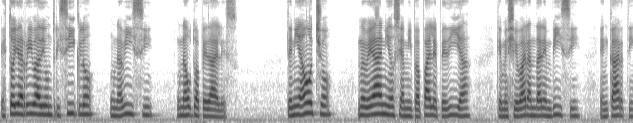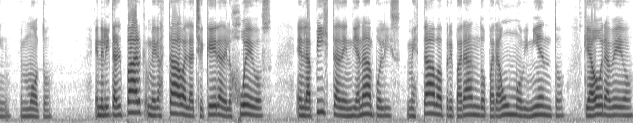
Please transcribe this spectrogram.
estoy arriba de un triciclo, una bici, un auto a pedales. Tenía ocho, nueve años y a mi papá le pedía que me llevara a andar en bici, en karting, en moto. En el Ital Park me gastaba la chequera de los juegos. En la pista de Indianápolis me estaba preparando para un movimiento que ahora veo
